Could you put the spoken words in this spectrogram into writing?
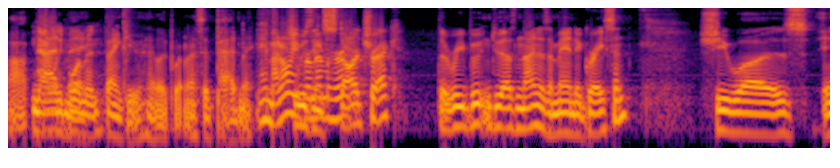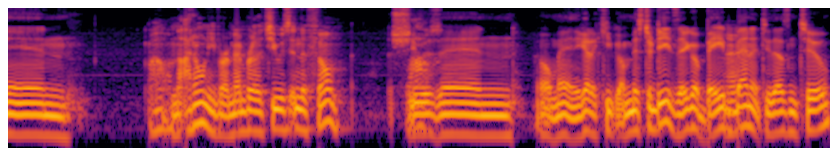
uh, Natalie. Portman. Thank you, Natalie Portman. I said Padme. Damn, I don't she was in her. Star Trek, the reboot in 2009, as Amanda Grayson. She was in. Oh, I don't even remember that she was in the film. She wow. was in. Oh man, you got to keep going. Mr. Deeds. There you go. Babe Bennett, 2002.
